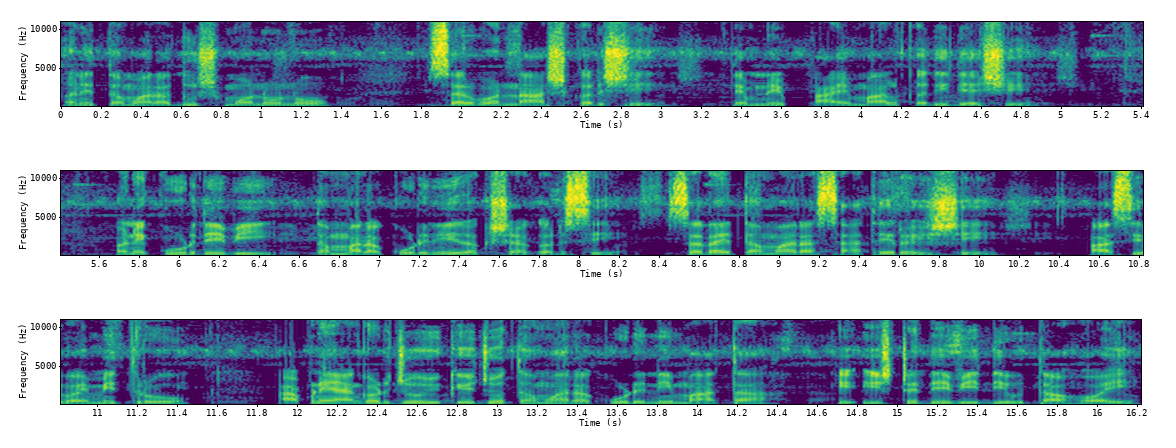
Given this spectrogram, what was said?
અને તમારા દુશ્મનોનો સર્વનાશ કરશે, તેમને પાયમાલ કરી દેશે. અને કુળદેવી તમારા કુળની રક્ષા કરશે, સદાય તમારા સાથે રહેશે. આ સિવાય મિત્રો, આપણે આગળ જોયું કે જો તમારા કુળની માતા કે ઈષ્ટદેવી દેવતા હોય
